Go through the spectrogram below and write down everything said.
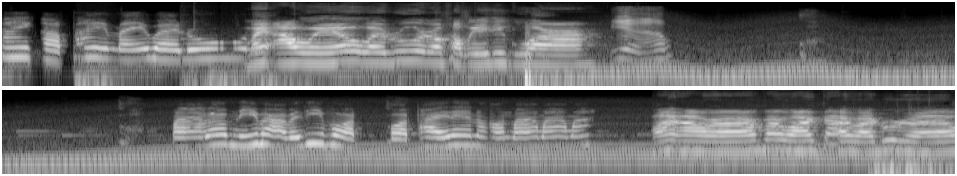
ให้ขับให้ไหมวัยรุ่นไม่เอาแล้ววัยรุ่นเราขับเองดีกว่า มารอบนี้พาไปที่ปลอดปลอดภัยแน่นอนมามามาไม่เอาแล้วไม่ไว้ใจวัยรุ่นแล้ว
